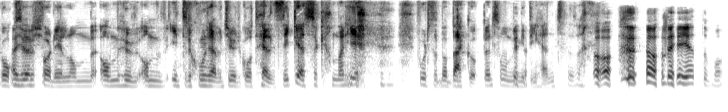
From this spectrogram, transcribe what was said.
också ja, fördelen om, om, hur, om introduktionsäventyret går åt helsike så kan man ge, fortsätta på backupen som om ingenting hänt. ja, ja, det är jättebra.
